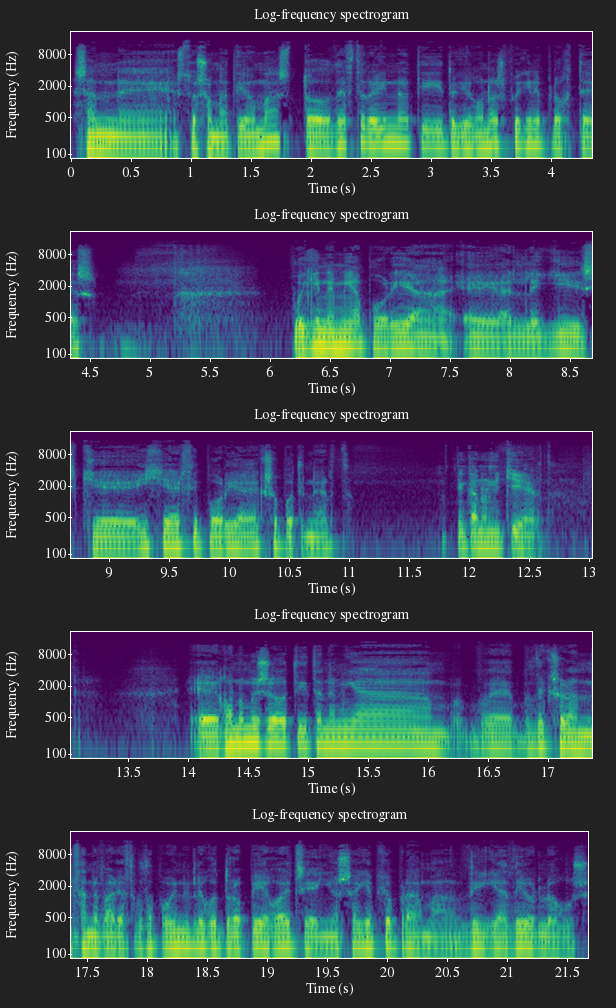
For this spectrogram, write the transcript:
σαν ε, στο σωματείο μας. Το δεύτερο είναι ότι το γεγονός που έγινε προχτές που έγινε μια πορεία ε, αλληλεγγύης και είχε έρθει πορεία έξω από την ΕΡΤ. Την κανονική ΕΡΤ εγώ νομίζω ότι ήταν μια. Ε, δεν ξέρω αν θα είναι βάρη αυτό που θα πω. Είναι λίγο ντροπή. Εγώ έτσι ένιωσα. Για ποιο πράγμα. για δύο λόγους.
